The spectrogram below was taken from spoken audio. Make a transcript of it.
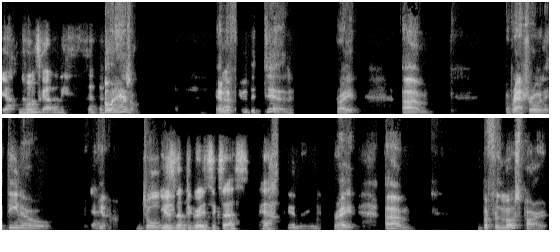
Yeah, no one's got any. no one has them and Yeah. the few that did right um a retro and a dino Yeah. you know joel Use them to great success. Yeah. ending right um but for the most part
